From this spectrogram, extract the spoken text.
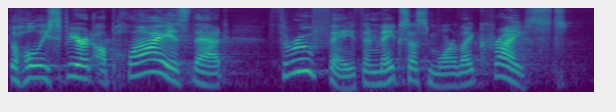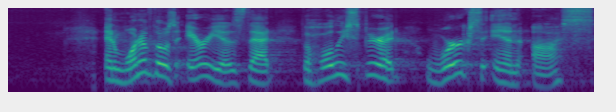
The Holy Spirit applies that through faith and makes us more like Christ. And one of those areas that the Holy Spirit works in us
